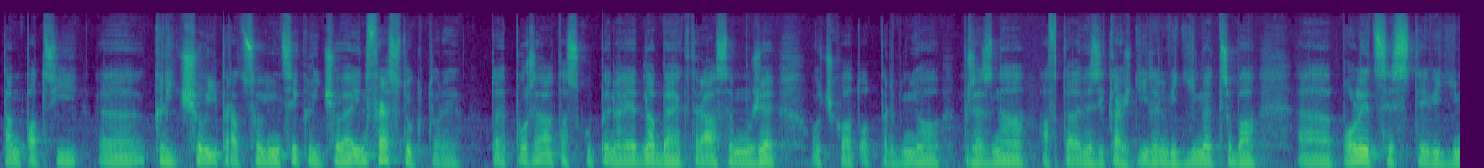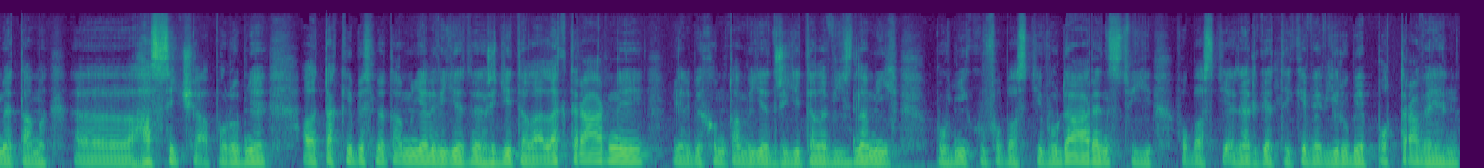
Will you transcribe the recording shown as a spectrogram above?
tam patří eh, klíčoví pracovníci klíčové infrastruktury. To je pořád ta skupina 1B, která se může očkovat od 1. března a v televizi každý den vidíme třeba e, policisty, vidíme tam e, hasiče a podobně, ale taky bychom tam měli vidět ředitele elektrárny, měli bychom tam vidět ředitele významných podniků v oblasti vodárenství, v oblasti energetiky, ve výrobě potravin.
